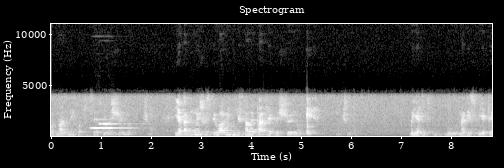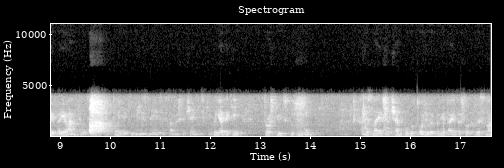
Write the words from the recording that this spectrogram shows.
одна з них, от це ви щойно чули. Я так думаю, що співав він її саме так, як ви щойно. Бо є тут у- на диску є три варіанти, от той, який мені здається саме Шевченківський. Бо я такий трошки відступлю. Хто знає Шевченкову долю, ви пам'ятаєте, що весна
